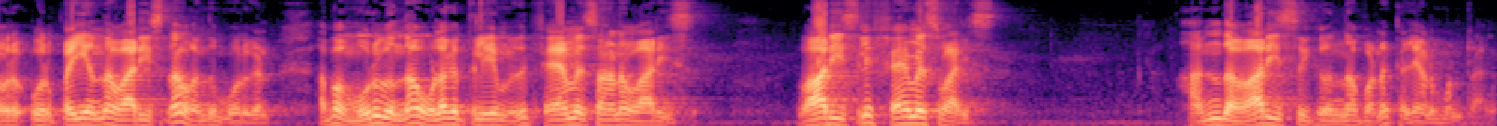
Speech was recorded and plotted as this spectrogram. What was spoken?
ஒரு ஒரு பையன் தான் வாரிசு தான் வந்து முருகன். அப்போ முருகன் தான் உலகத்திலேயே வந்து ஃபேமஸான வாரிசு. வாரிஸ்லேயே ஃபேமஸ் வாரிசு. அந்த வாரிசுக்கு என்ன பண்ண கல்யாணம் பண்ணுறாங்க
